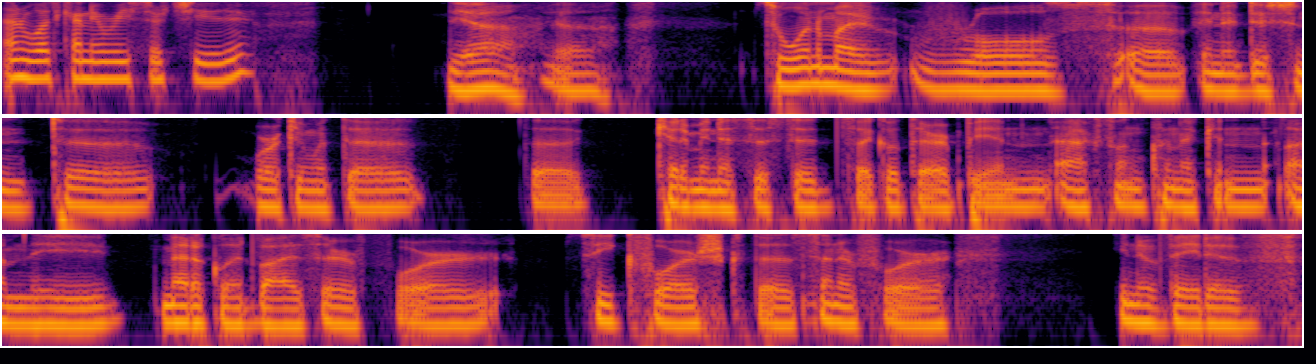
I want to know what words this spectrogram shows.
And what kind of research do you do? Yeah, yeah. So, one of my roles, uh, in addition to working with the, the ketamine assisted psychotherapy and Axon Clinic, and I'm the medical advisor for Psykforsk, the Center for innovative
